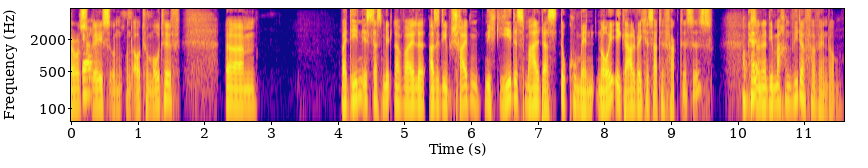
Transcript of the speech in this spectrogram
Aerospace ja. und, und Automotive. Ähm, bei denen ist das mittlerweile, also die schreiben nicht jedes Mal das Dokument neu, egal welches Artefakt es ist, okay. sondern die machen Wiederverwendung.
